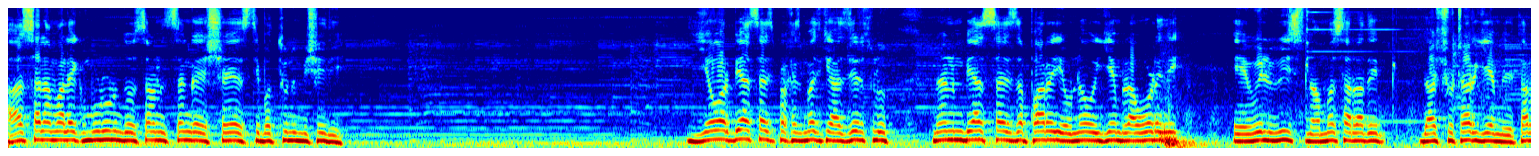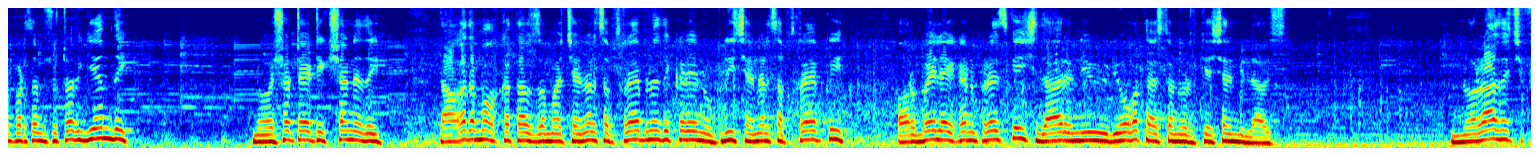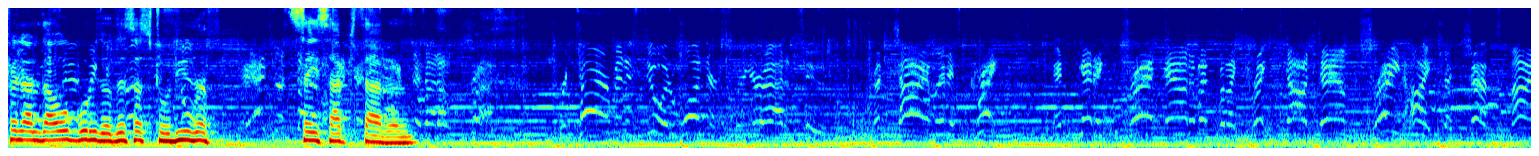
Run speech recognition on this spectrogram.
السلام علیکم ورونو دوستان څنګه شې استبتون مشه دي یو ور بیا ساز په خدمت کې حاضر شلو نن بیا ساز د پاره یو نو گیم راوړی دی ایویل ویس نامه سره دی دا شوټر گیم دی تر پرسن شوټر گیم دی نو شه ټه ټیک شه نه دی دا هغه د مخ کته زما چینل سبسکرایب نه دی کړی نو پلیز چینل سبسکرایب کړئ او بیل آیکن پریس کړئ چې دا هر نیو ویډیو غو تاسو ته نوټیفیکیشن ملاو شي نو راځه چې فلال دا وګورو د دې سټوري ده څه حساب کتاب ده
